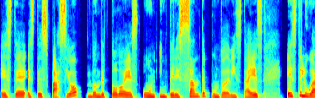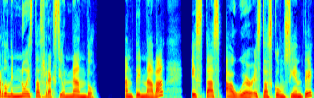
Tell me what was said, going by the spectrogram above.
este, este espacio donde todo es un interesante punto de vista. Es este lugar donde no estás reaccionando ante nada, estás aware, estás consciente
